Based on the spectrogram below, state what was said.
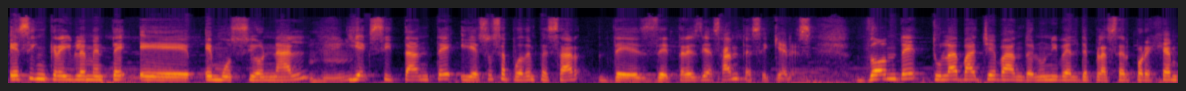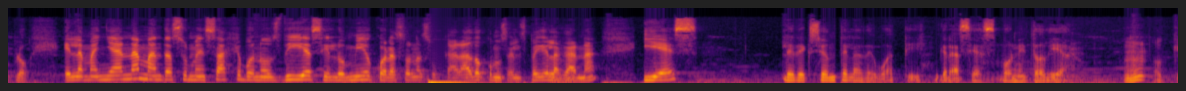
es increíblemente eh, emocional y excitante y eso se puede empezar desde tres días antes si quieres, donde tú la vas llevando en un nivel de placer, por ejemplo, en la mañana mandas un mensaje, buenos días y lo mío, corazón azucarado, como se les pegue la gana, y es la erección te la debo a ti. Gracias, bonito día. Ok,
